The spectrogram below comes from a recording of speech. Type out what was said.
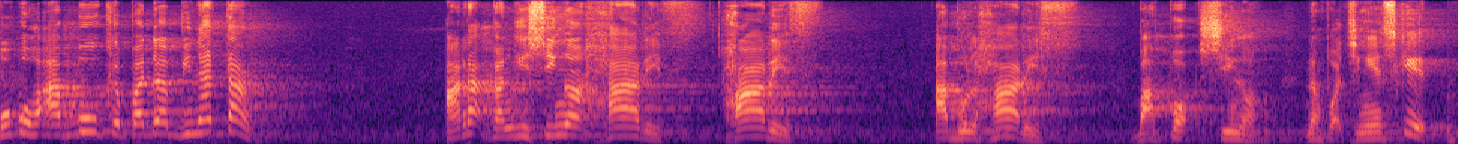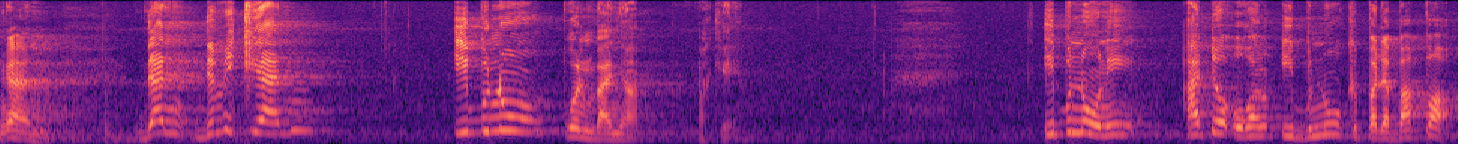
bubuh abu kepada binatang. Arab panggil singa Harith. Harith. Abul Harith. Bapak singa. Nampak cengih sikit kan? Dan demikian Ibnu pun banyak. Okey. Ibnu ni ada orang Ibnu kepada bapa.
